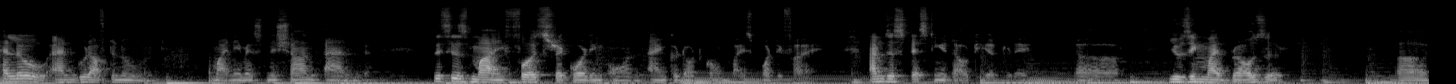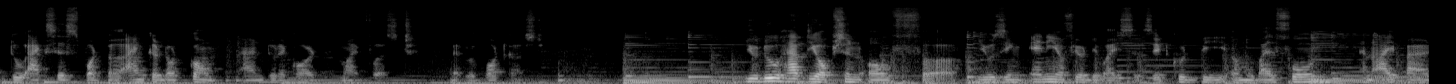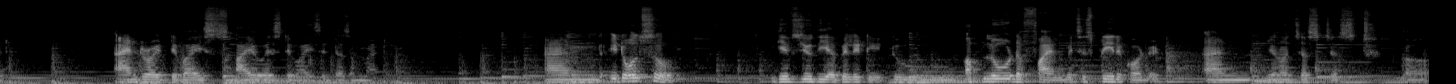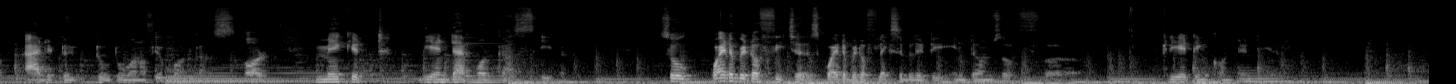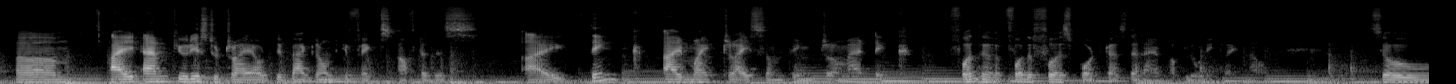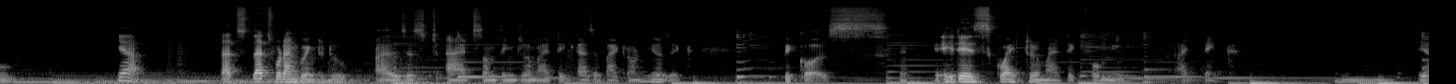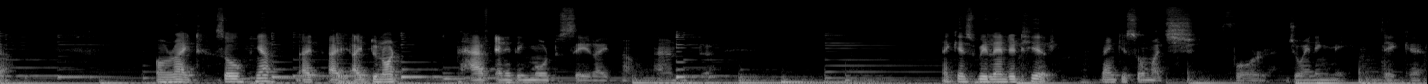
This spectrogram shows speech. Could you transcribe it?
Hello and good afternoon. My name is Nishant, and this is my first recording on Anchor.com by Spotify. I'm just testing it out here today, uh, using my browser uh, to access spot, uh, Anchor.com and to record my first uh, podcast. You do have the option of uh, using any of your devices. It could be a mobile phone, an iPad, Android device, iOS device, it doesn't matter. And it also gives you the ability to upload a file which is pre-recorded and you know just just uh, add it to, to to one of your podcasts or make it the entire podcast even so quite a bit of features quite a bit of flexibility in terms of uh, creating content here um, I am curious to try out the background effects after this. I think I might try something dramatic for the for the first podcast that I am uploading right now. So yeah, that's that's what I'm going to do. I'll just add something dramatic as a background music because it is quite dramatic for me, I think. Mm, yeah all right. So yeah I, I i do not have anything more to say right now. And uh, i guess we'll end it here. Thank you so much for joining me. Take care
